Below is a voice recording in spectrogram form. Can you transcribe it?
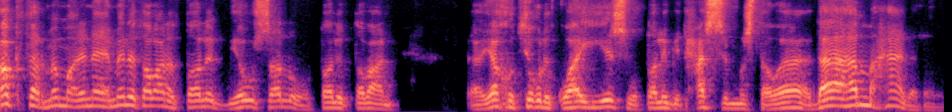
أكثر مما أنا يهمني طبعا الطالب يوصل والطالب طبعا ياخد شغل كويس والطالب يتحسن مستواه. ده أهم حاجة طبعا.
